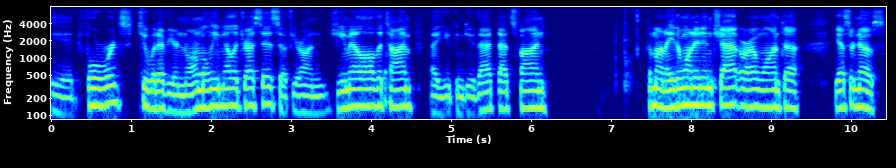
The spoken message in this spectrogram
it forwards to whatever your normal email address is. So if you're on Gmail all the time, uh, you can do that. That's fine. Come on, I either want it in chat or I want uh, yes or no's.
